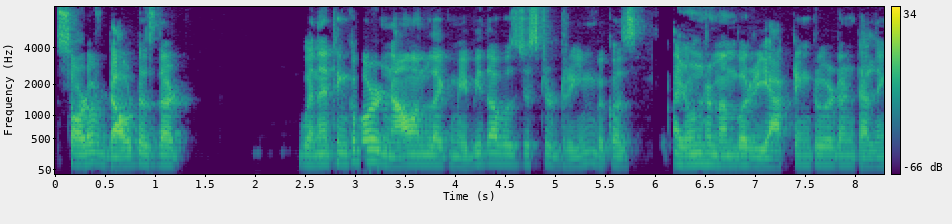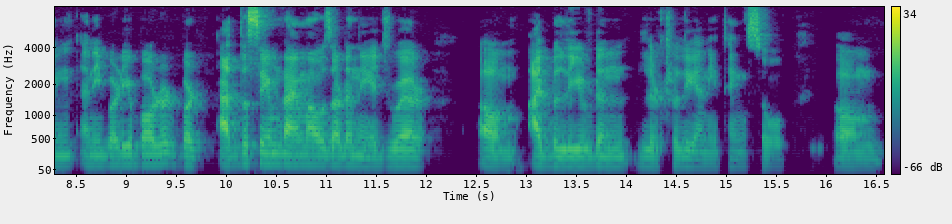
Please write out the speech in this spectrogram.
sort of doubt is that when I think about it now, I'm like, maybe that was just a dream because I don't remember reacting to it and telling anybody about it. But at the same time, I was at an age where um, I believed in literally anything. So, um,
